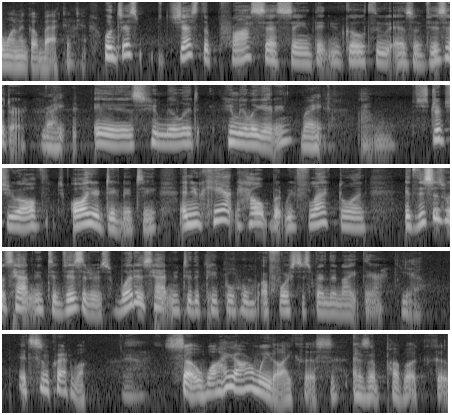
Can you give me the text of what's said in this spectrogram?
want to go back again. Well, just just the processing that you go through as a visitor, right, is humili- humiliating. Right. Um, strips you of all your dignity, and you can't help but reflect on if this is what's happening to visitors, what is happening to the people who are forced to spend the night there? Yeah, it's incredible. Yeah. So why are we like this as a public, uh,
